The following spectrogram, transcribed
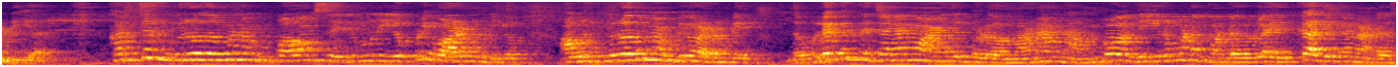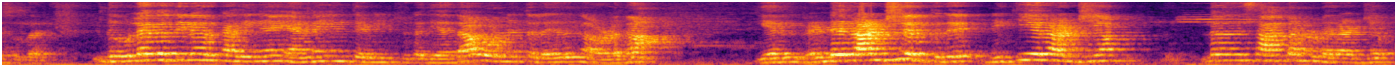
முடியாது. கர்த்தருக்கு விரோதமாக நம்ம பாவம் செய்தோம்னு எப்படி வாழ முடியும்? அவருக்கு விரோதமாக எப்படி வாழ முடியும்? இந்த உலகத்தை ஜனங்க வாழ்ந்து போடுவாங்க. ஆனால் நம்ம வந்து இருமணம் கொண்டவர்களாக இருக்காதீங்கன்னு நான் சொல்றார் இந்த உலகத்திலும் இருக்காதீங்க என்னையும் தேடிட்டு இருக்காது. ஏதாவது ஒன்றத்தில் இருங்க அவ்வளோதான் என் ரெண்டு ராஜ்யம் இருக்குது. நித்திய ராஜ்யம் இல்லை சாத்தானோட ராஜ்யம்.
